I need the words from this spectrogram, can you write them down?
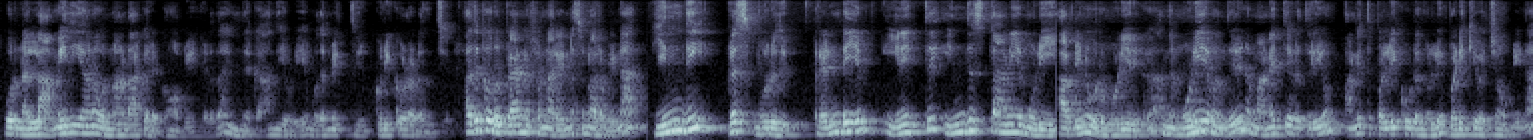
ஒரு நல்ல அமைதியான ஒரு நாடாக இருக்கும் அப்படிங்கிறது தான் இந்த காந்தியுடைய முதன்மை குறிக்கோளாக இருந்துச்சு. அதுக்கு ஒரு பிளான் சொன்னார். என்ன சொன்னார் அப்படின்னா இந்தி ப்ளஸ் உருது ரெண்டையும் இணைத்து இந்துஸ்தானிய மொழி அப்படின்னு ஒரு மொழி இருக்கு. அந்த மொழியை வந்து நம்ம அனைத்து இடத்துலையும் அனைத்து பள்ளிக்கூடங்களையும் படிக்க வச்சோம் அப்படின்னா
